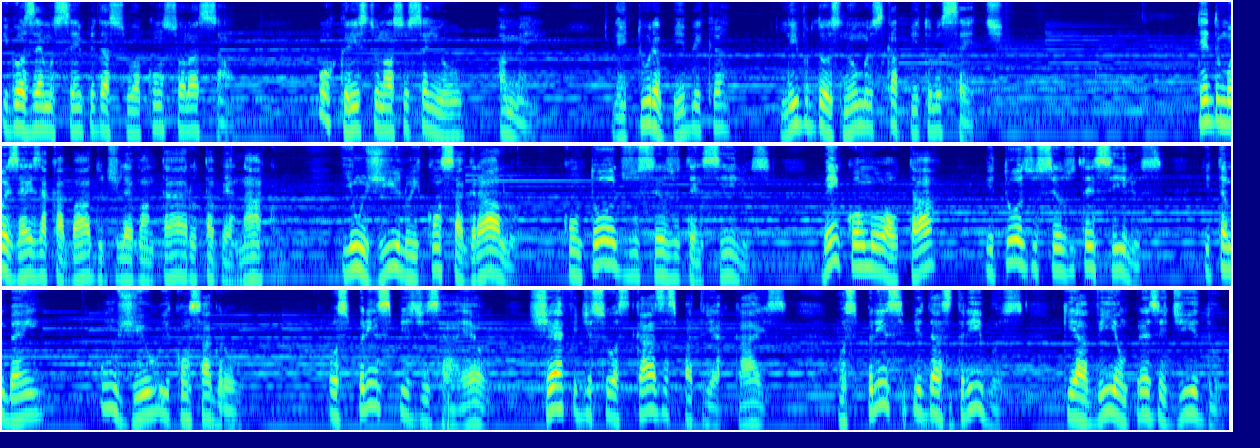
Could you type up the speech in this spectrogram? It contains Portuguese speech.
e gozemos sempre da sua consolação. Por Cristo nosso Senhor. Amém. Leitura Bíblica, Livro dos Números, capítulo 7. Tendo Moisés acabado de levantar o tabernáculo e ungí-lo e consagrá-lo com todos os seus utensílios, bem como o altar e todos os seus utensílios, e também ungiu e consagrou. Os príncipes de Israel, chefe de suas casas patriarcais, os príncipes das tribos que haviam presidido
